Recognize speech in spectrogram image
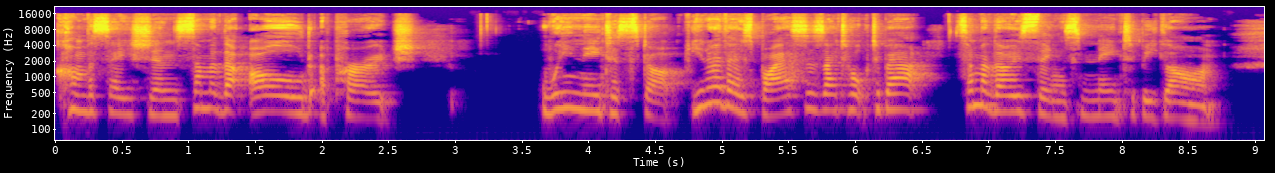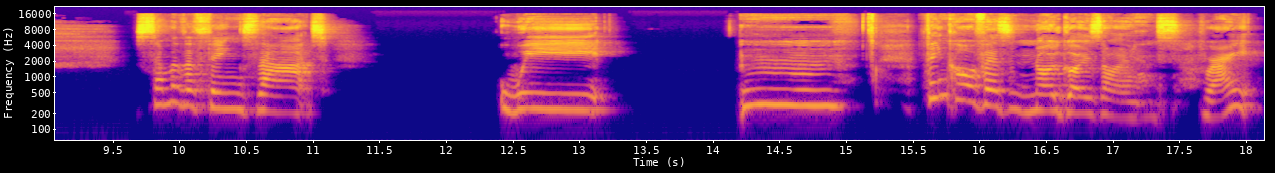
conversations, some of the old approach, we need to stop. You know, those biases I talked about? Some of those things need to be gone. Some of the things that we mm, think of as no go zones, right?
